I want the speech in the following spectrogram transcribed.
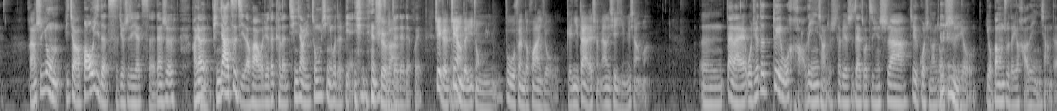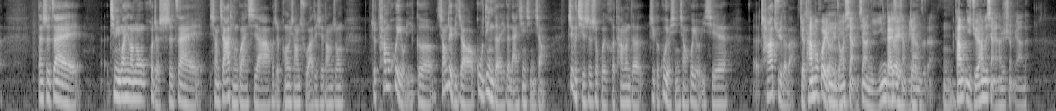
好像是用比较褒义的词，就是这些词，但是好像评价自己的话，我觉得可能倾向于中性或者贬义一点词，是吧对对对，会。这个这样的一种部分的话，有给你带来什么样的一些影响吗？嗯，带来我觉得对我好的影响，就是特别是在做咨询师啊这个过程当中 是有有帮助的，有好的影响的。但是在呃亲密关系当中，或者是在像家庭关系啊，或者朋友相处啊这些当中，就他们会有一个相对比较固定的一个男性形象，这个其实是会和他们的这个固有形象会有一些呃差距的吧。就他们会有一种想象，你应该是什么样子的。嗯，他们你觉得他们的想象是什么样的？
